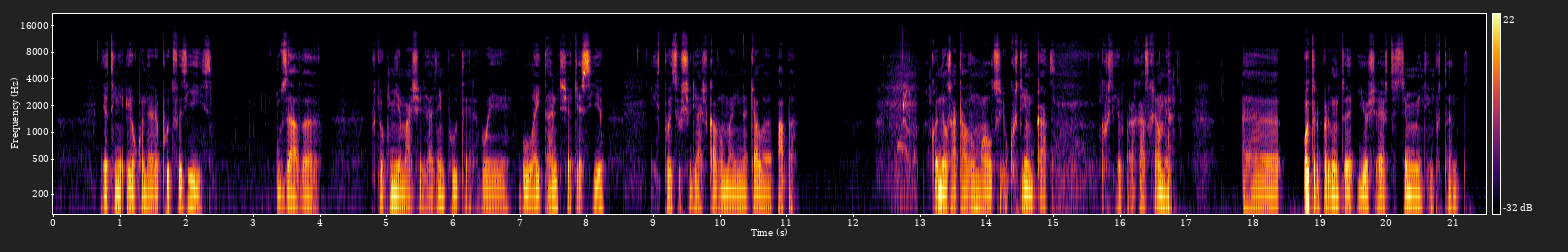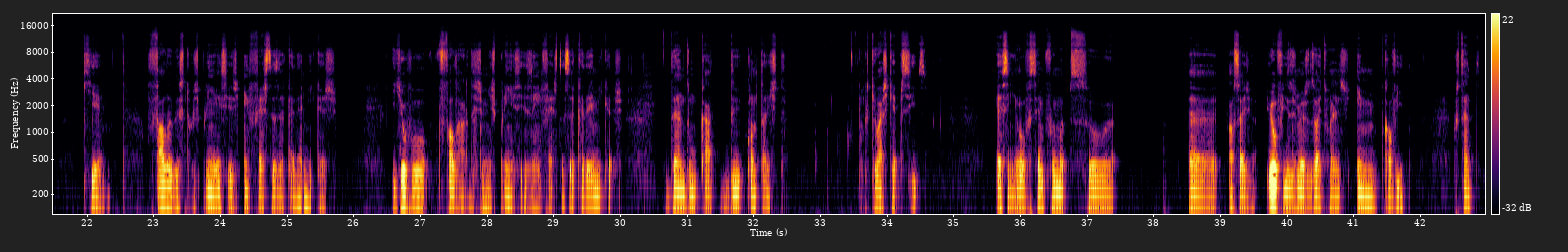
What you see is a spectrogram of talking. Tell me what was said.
Eu, tinha, eu quando era puto fazia isso. Usava porque eu comia mais cereais em puta, era bué leite antes, aquecia, e depois os cereais ficavam meio naquela papa. Quando eles já estavam moles, eu curtia um bocado. Curtia por acaso realmente. Uh, outra pergunta, e eu achei esta extremamente importante, que é, fala das tuas experiências em festas académicas. E eu vou falar das minhas experiências em festas académicas, dando um bocado de contexto. Porque eu acho que é preciso. É assim, eu sempre fui uma pessoa. Uh, ou seja, eu fiz os meus 18 anos em Covid. Portanto,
